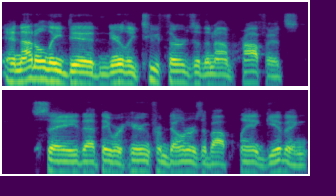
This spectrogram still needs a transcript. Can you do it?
And not only did nearly two thirds of the nonprofits say that they were hearing from donors about planned giving,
